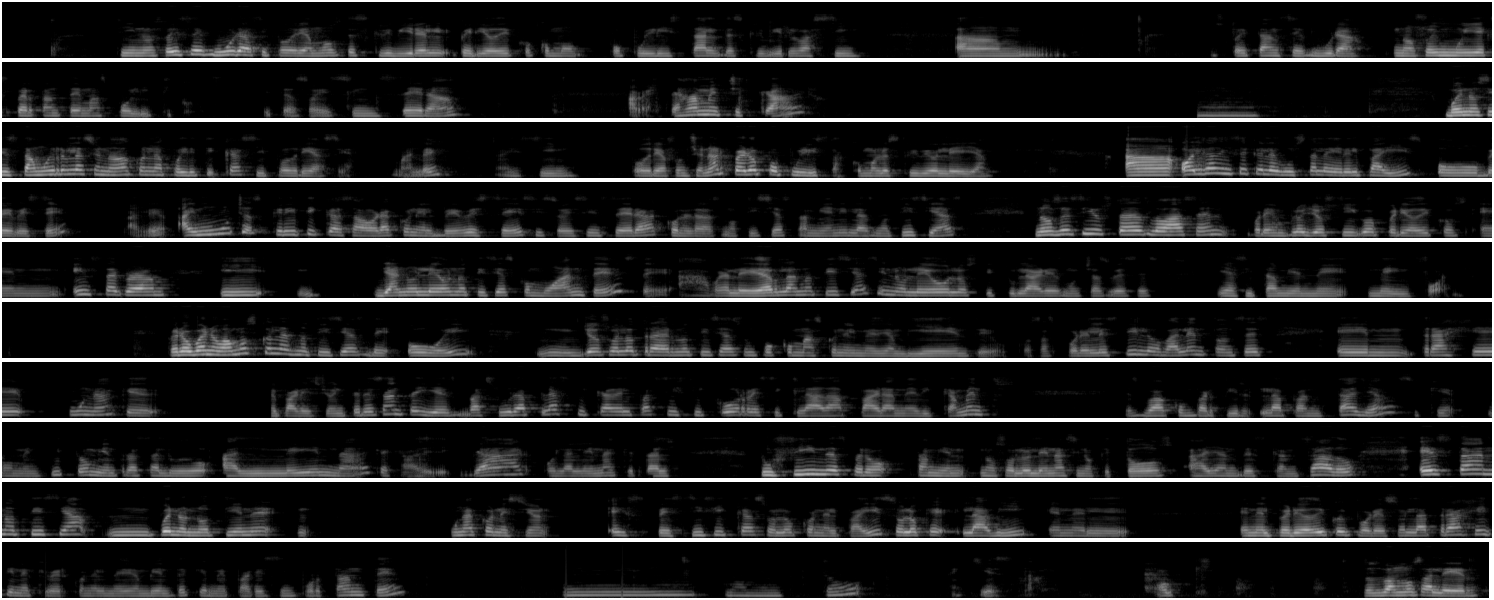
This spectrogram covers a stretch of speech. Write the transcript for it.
Sí, no estoy segura si podríamos describir el periódico como populista al describirlo así. no estoy tan segura. No soy muy experta en temas políticos, si te soy sincera. A ver, déjame checar. Mm. Bueno, si está muy relacionado con la política, sí podría ser, ¿vale? Ahí sí podría funcionar, pero populista, como lo escribió Leia. Ah, Olga dice que le gusta leer El País o BBC. ¿vale? Hay muchas críticas ahora con el BBC, si soy sincera, con las noticias también y las noticias. No sé si ustedes lo hacen, por ejemplo, yo sigo periódicos en Instagram y ya no leo noticias como antes, ah, voy a leer la noticia, sino leo los titulares muchas veces y así también me, me informo. Pero bueno, vamos con las noticias de hoy. Mm, yo suelo traer noticias un poco más con el medio ambiente o cosas por el estilo, ¿vale? Entonces, em, traje una que me pareció interesante y es basura plástica del Pacífico reciclada para medicamentos. Les voy a compartir la pantalla, así que momentito, mientras saludo a Lena, que acaba de llegar. Hola Lena, ¿qué tal? Tu fin espero también no solo Elena, sino que todos hayan descansado. Esta noticia, mm, bueno, no tiene una conexión específica solo con el país, solo que la vi en el, en el periódico y por eso la traje y tiene que ver con el medio ambiente que me parece importante. Un mm, momentito, aquí está. Ok. Entonces vamos a leer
